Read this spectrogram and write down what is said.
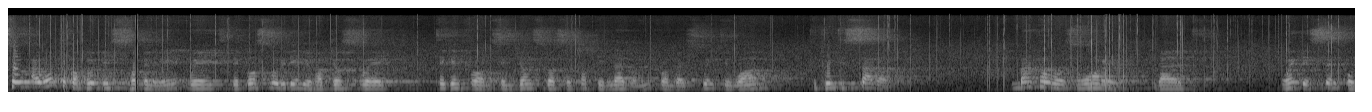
So I want to conclude this homily with the gospel reading we have just read, taken from St. John's Gospel, chapter 11, from verse 21 to 27. Martha was worried that when they sent for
